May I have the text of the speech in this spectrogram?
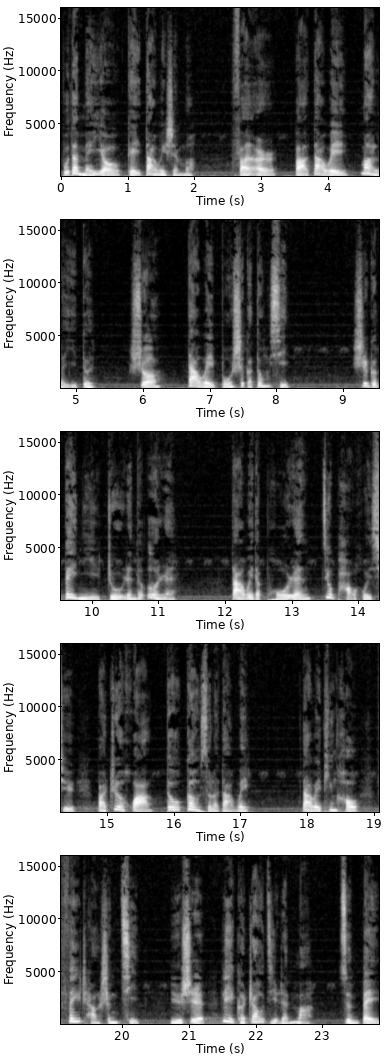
不但没有给大卫什么，反而把大卫骂了一顿，说大卫不是个东西，是个背你主人的恶人。大卫的仆人就跑回去，把这话都告诉了大卫。大卫听后非常生气，于是立刻召集人马，准备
